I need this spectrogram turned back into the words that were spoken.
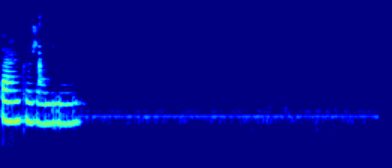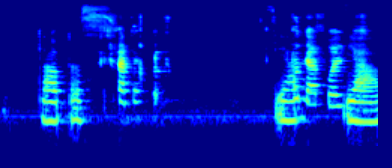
Danke, Janine. Ich glaube, das. Ich fand das sehr wundervoll. Ja,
